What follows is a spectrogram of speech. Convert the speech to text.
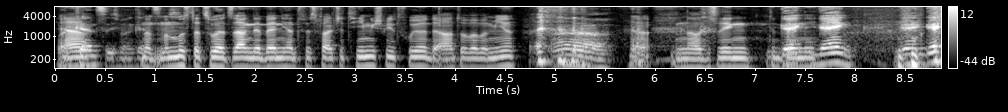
Man ja, kennt sich, man kennt man, sich. Man muss dazu halt sagen, der Benny hat fürs falsche Team gespielt früher, der Arthur war bei mir. Ah. Ja, genau, deswegen den Gang, Benny. Gang, Gang, Gang.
